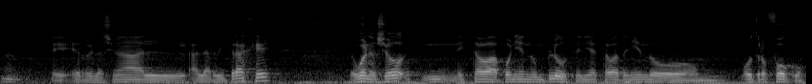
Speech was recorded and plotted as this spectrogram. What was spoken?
mm. eh, relacionada al, arbitraje. Pero bueno, yo mm, estaba poniendo un plus, tenía, estaba teniendo mm, otro foco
